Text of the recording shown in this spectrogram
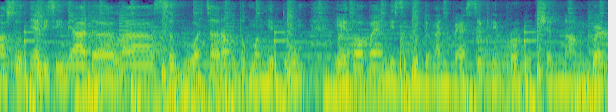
Maksudnya di sini adalah sebuah cara untuk menghitung yaitu apa yang disebut dengan basic reproduction number.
